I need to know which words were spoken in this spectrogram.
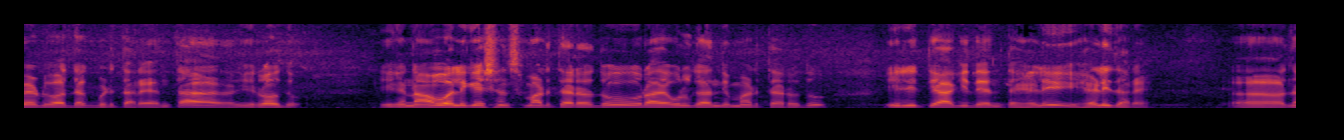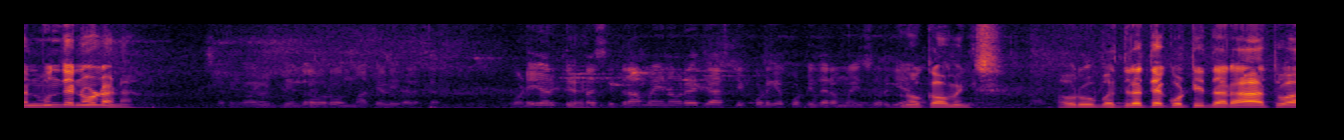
ಬೇಡವಾದಾಗ ಬಿಡ್ತಾರೆ ಅಂತ ಇರೋದು. ಈಗ ನಾವು ಅಲಿಗೇಷನ್ಸ್ ಮಾಡ್ತಾ ಇರೋದು, ರಾಹುಲ್ ಗಾಂಧಿ ಮಾಡ್ತಾ ಇರೋದು ಈ ರೀತಿ ಆಗಿದೆ ಅಂತ ಹೇಳಿ ಹೇಳಿದ್ದಾರೆ. ಅದನ್ನು ಮುಂದೆ ನೋಡೋಣ. ನೋ ಕಾಮೆಂಟ್ಸ್ ಅವರು ಭದ್ರತೆ ಕೊಟ್ಟಿದ್ದಾರಾ ಅಥವಾ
